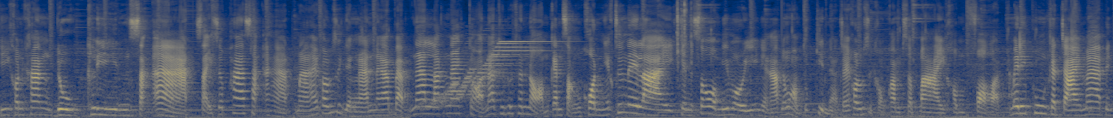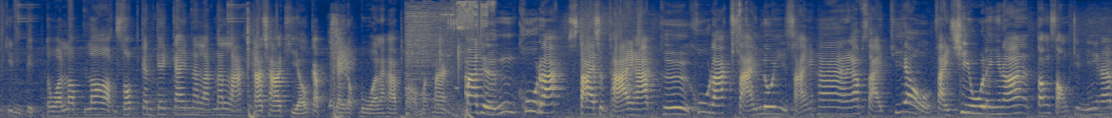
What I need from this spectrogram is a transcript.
ที่ค่อนข้างดูคลีนสะอาดใส่เสื้อผ้าสะอาดมาให้ความรู้สึกอย่างนั้นนะครับ แบบน่ารักน่ากอดน่าทุนุถนอมกัน 2 คนเนี้ยซึ่งในลายเคนโซมิโมริเนี่ยครับน้ำหอมทุกกลิ่นอะจะให้ความรู้สึกของความสบายคอมฟอร์ตไม่ได้พุ่งกระจายมากเป็นกลิ่นติดตัวรอบๆซบกันใกล้ๆน่ารักน่ารักตาชาเขียวกับใยดอกบัวนะครับหอมมากๆ มาถึงคู่รักสไตล์สุดท้ายครับคือคู่รักสายลุยสายฮานะครับสายเที่ยวสายชิลอะไรเงี้ยเนาะต้องสองกลิ่นนี้ครับ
